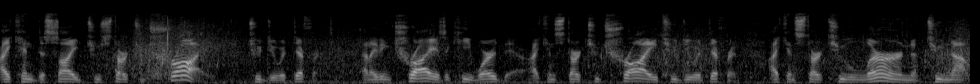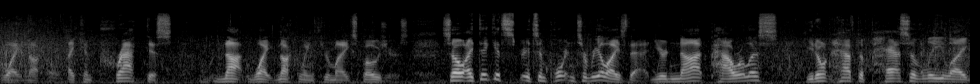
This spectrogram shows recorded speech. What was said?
I can decide to start to try to do it different. And I think try is a key word there. I can start to try to do it different. I can start to learn to not white knuckle. I can practice not white knuckling through my exposures. So I think it's it's important to realize that you're not powerless. You don't have to passively like,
